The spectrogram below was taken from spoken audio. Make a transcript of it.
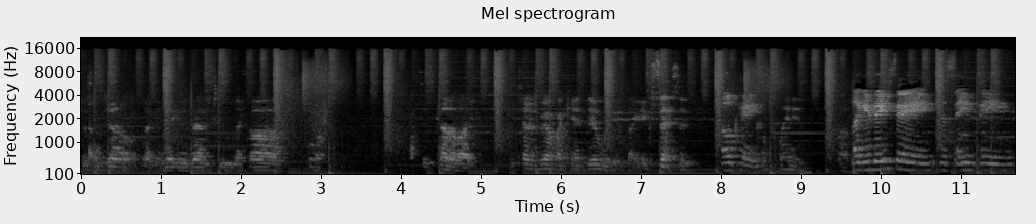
just in general. Like a negative attitude, like, uh, you know, it's kind of like, it turns me off, I can't deal with it. Like excessive Okay. complaining. Like if they say the same thing,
